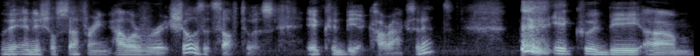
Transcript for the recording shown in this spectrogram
the initial suffering however it shows itself to us. It could be a car accident. It could be um,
